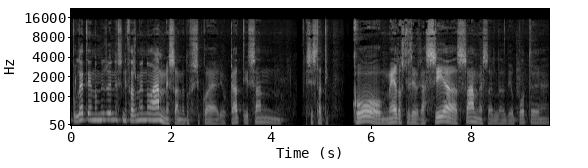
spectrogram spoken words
που λέτε νομίζω είναι συνυφασμένο άμεσα με το φυσικό αέριο. Κάτι σαν συστατικό μέρος της διεργασίας, άμεσα δηλαδή. Οπότε,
